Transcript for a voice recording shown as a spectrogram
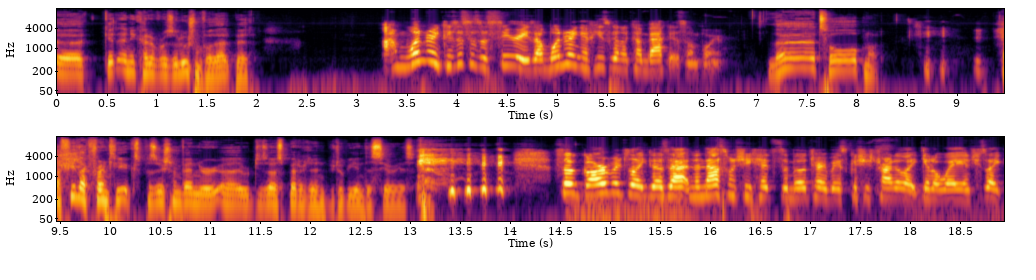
uh, get any kind of resolution for that bit. I'm wondering because this is a series. I'm wondering if he's going to come back at some point. Let's hope not. I feel like friendly exposition vendor uh, deserves better than to be in this series. so garbage like does that, and then that's when she hits the military base because she's trying to like get away, and she's like,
